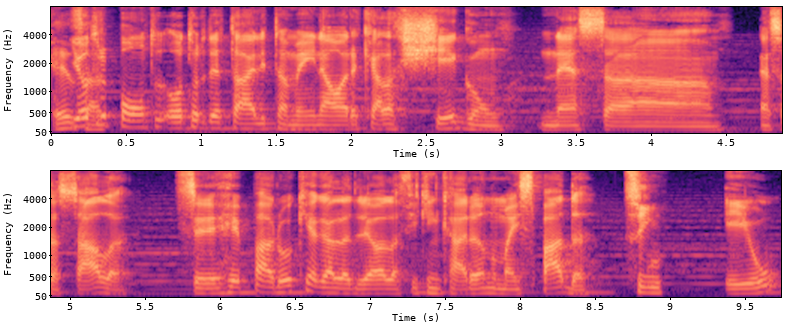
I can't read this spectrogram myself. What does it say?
Exato. E outro ponto, outro detalhe também, na hora que elas chegam nessa, nessa sala, você reparou que a Galadriel ela fica encarando uma espada? Sim. Eu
